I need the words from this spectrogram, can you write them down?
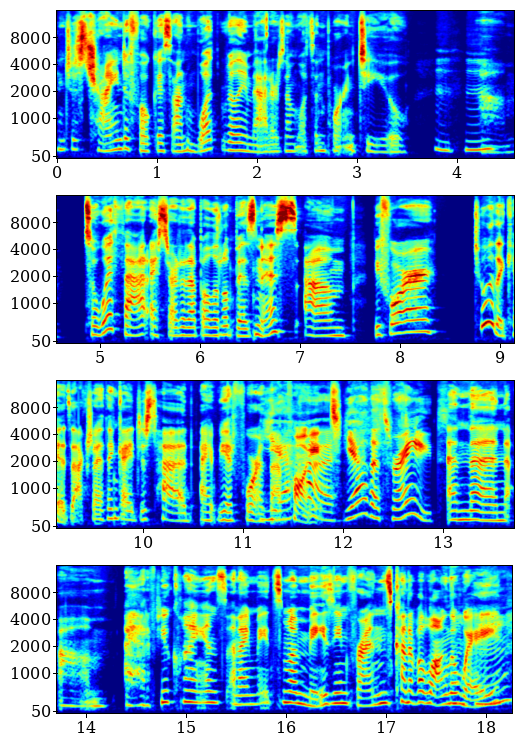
and just trying to focus on what really matters and what's important to you. Mm-hmm. Um, so, with that, I started up a little business um, before two of the kids. Actually, I think I just had I, we had four at that point. Yeah, that's right. And then um, I had a few clients and I made some amazing friends kind of along the way.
